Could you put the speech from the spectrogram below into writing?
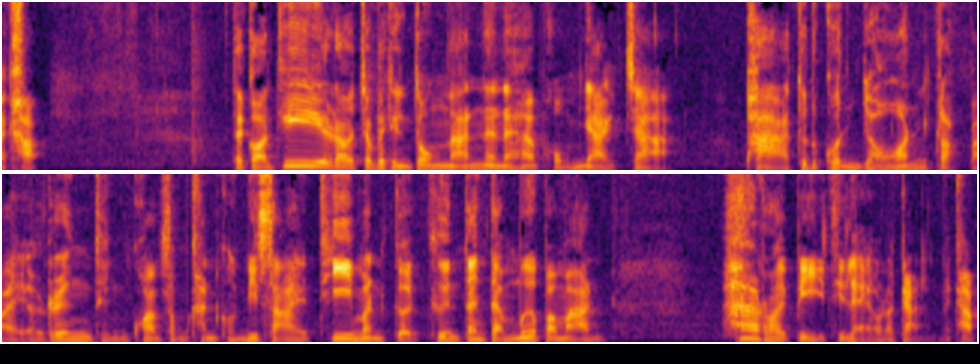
นะครับ แต่ก่อนที่เราจะไปถึงตรงนั้นนะครับผมอยากจะพาทุกคนย้อนกลับไปเรื่องถึงความสำคัญของดีไซน์ที่มันเกิดขึ้นตั้งแต่เมื่อประมาณ 500 ปีที่แล้วแล้วกันนะครับ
